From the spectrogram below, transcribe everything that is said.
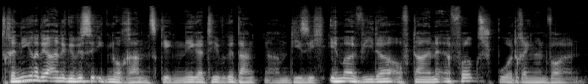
Trainiere dir eine gewisse Ignoranz gegen negative Gedanken an, die sich immer wieder auf deine Erfolgsspur drängeln wollen.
